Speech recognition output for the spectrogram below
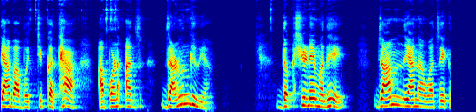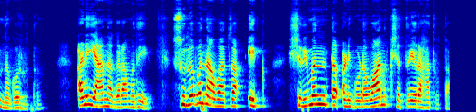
त्याबाबतची कथा आपण आज जाणून घेऊया. दक्षिणेमध्ये जाम या नावाचं एक नगर होतं. आणि या नगरामध्ये सुलभ नावाचा एक श्रीमंत आणि गुणवान क्षत्रिय राहत होता.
